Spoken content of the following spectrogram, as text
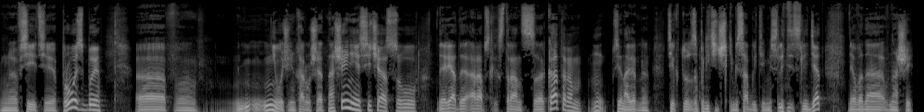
э, все эти просьбы. Э, не очень хорошие отношения сейчас у ряда арабских стран с Катаром. Ну, все, наверное, те, кто за политическими событиями следят в нашей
